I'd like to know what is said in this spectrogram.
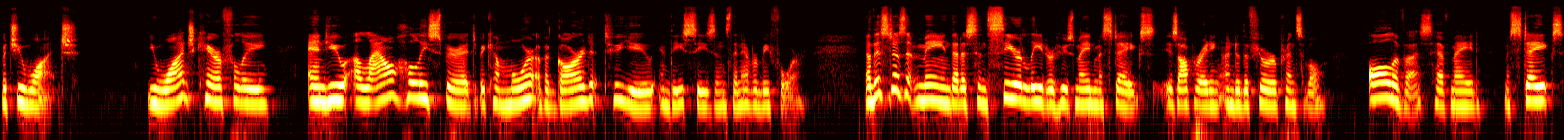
but you watch. You watch carefully and you allow Holy Spirit to become more of a guard to you in these seasons than ever before. Now, this doesn't mean that a sincere leader who's made mistakes is operating under the Fuhrer principle. All of us have made mistakes.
